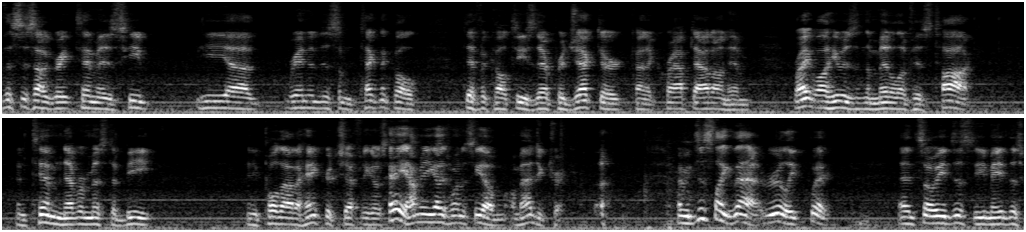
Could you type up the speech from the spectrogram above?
this is how great Tim is. He he uh, ran into some technical difficulties. Their projector kind of crapped out on him right while he was in the middle of his talk, and Tim never missed a beat. And he pulled out a handkerchief and he goes, "Hey, how many of you guys want to see a, a magic trick?" I mean, just like that, really quick. And so he just he made this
